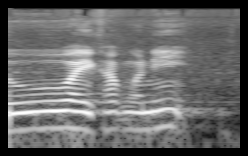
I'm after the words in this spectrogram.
รวยๆครับวันนี้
